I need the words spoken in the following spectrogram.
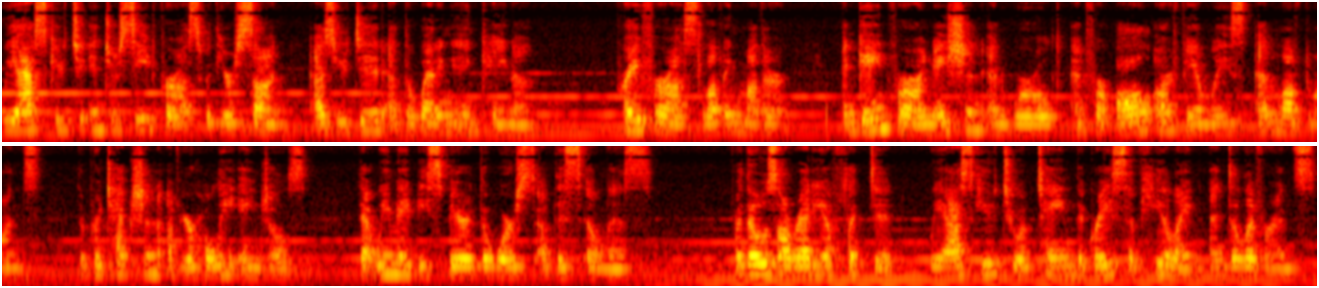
We ask you to intercede for us with your Son, as you did at the wedding in Cana. Pray for us, loving Mother, and gain for our nation and world and for all our families and loved ones the protection of your holy angels, that we may be spared the worst of this illness. For those already afflicted, we ask you to obtain the grace of healing and deliverance.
